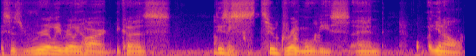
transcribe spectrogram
This is really, really hard because these are two great movies, and you know,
